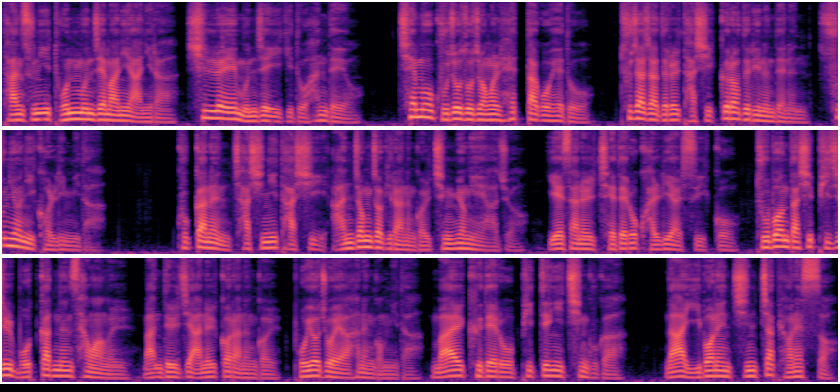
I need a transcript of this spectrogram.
단순히 돈 문제만이 아니라 신뢰의 문제이기도 한데요. 채무 구조 조정을 했다고 해도 투자자들을 다시 끌어들이는 데는 수년이 걸립니다. 국가는 자신이 다시 안정적이라는 걸 증명해야 하죠. 예산을 제대로 관리할 수 있고 두 번 다시 빚을 못 갚는 상황을 만들지 않을 거라는 걸 보여줘야 하는 겁니다. 말 그대로 빚쟁이 친구가 나 이번엔 진짜 변했어.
